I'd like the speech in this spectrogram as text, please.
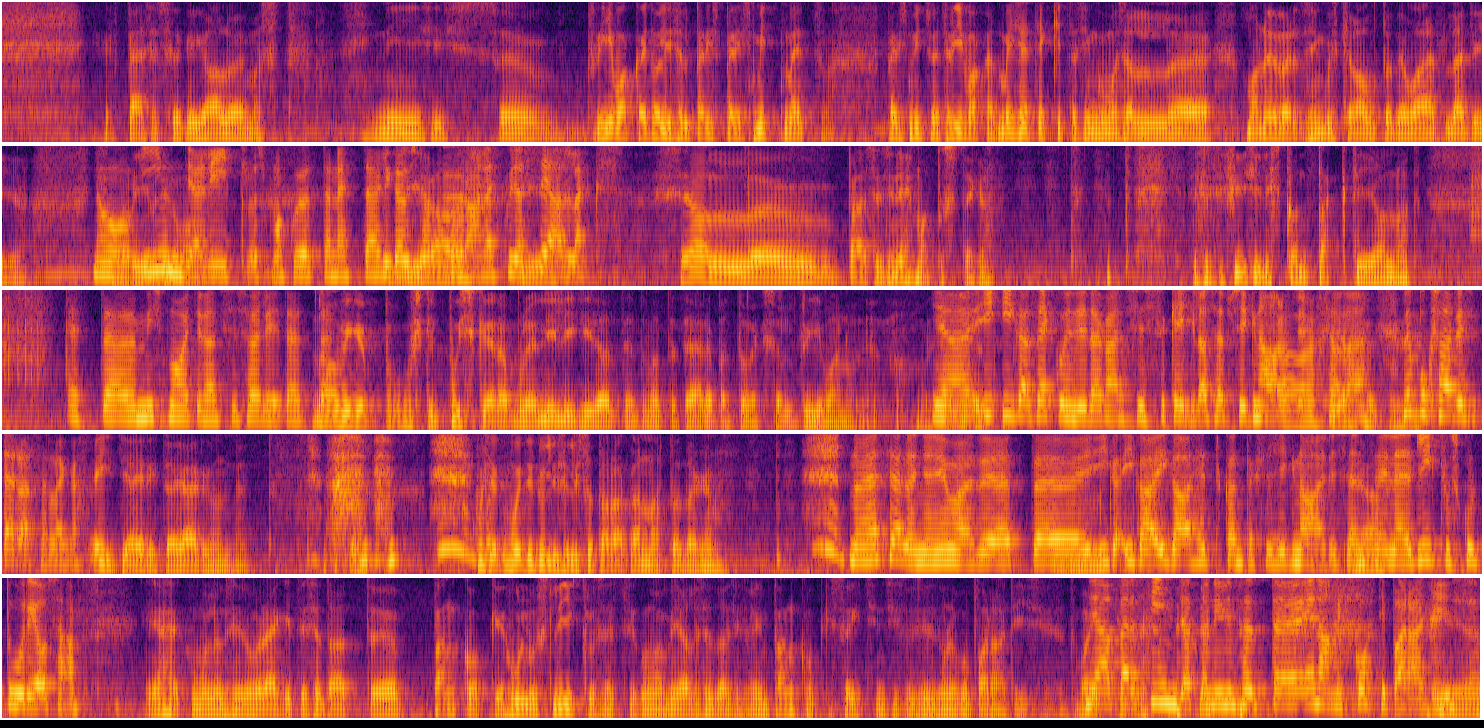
pääses kõige halvemast. nii, siis äh, riivakaid oli seal päris, päris mitmeid, päris mitmed riivakad ma ise tekitasin, kui ma seal äh, manööverdasin kuskil autode vahelt läbi ja. no India oma... liiklus, ma kujutan ette, oli ka üsna pöörane, kuidas ja, seal läks? seal äh, pääsesin ehmatustega füüsilist kontakti ei olnud et äh, mismoodi nad siis olid, et? no mingi kuskilt buss keerab mulle nii ligidalt, et vaata, et ääre pealt oleks seal riivanud no,. ja sellised... iga sekundi tagant siis keegi laseb signaali, eks ole. lõpuks harjusite ära sellega? ei tea, eriti ei harjunud, et kuidagimoodi tuli see lihtsalt ära kannatada, aga nojah, seal on ju niimoodi, et mm. iga, iga, iga hetk antakse signaali, see on ja. selline liikluskultuuri osa jah, et kui mul on siin räägiti seda, et äh, Bangkoki hullust liiklusest ja kui ma peale seda siis olin Bangkokis, sõitsin, siis oli nagu paradiisis. ja pärast Indiat on ilmselt äh, enamik kohti paradiis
